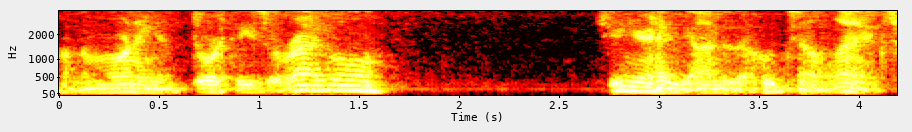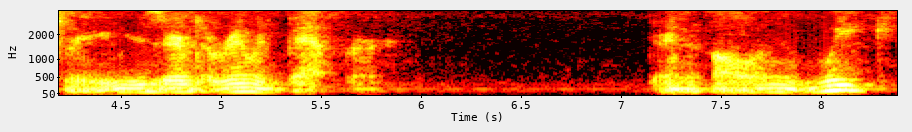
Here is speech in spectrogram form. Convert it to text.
On the morning of Dorothy's arrival, Junior had gone to the Hotel Lenox where he reserved a room and bath for her. During the following week,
